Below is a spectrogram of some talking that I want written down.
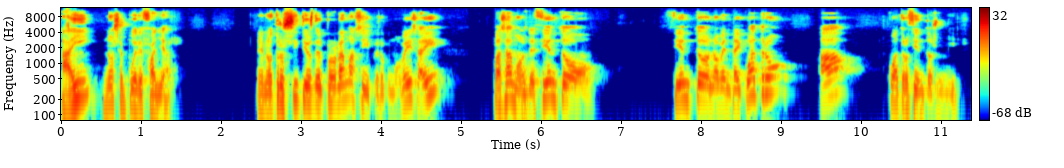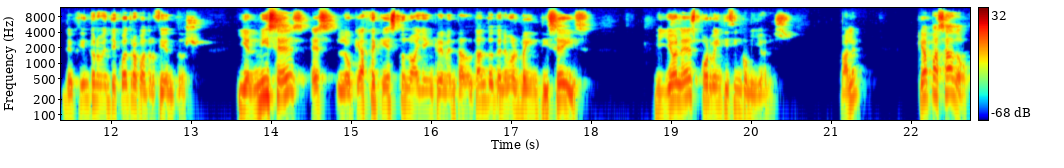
Ahí no se puede fallar. En otros sitios del programa sí, pero como veis ahí, pasamos de 100, 194 a 400.000, de 194 a 400. Y en mises es lo que hace que esto no haya incrementado tanto, tenemos 26 millones por 25 millones, ¿vale? ¿Qué ha pasado?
